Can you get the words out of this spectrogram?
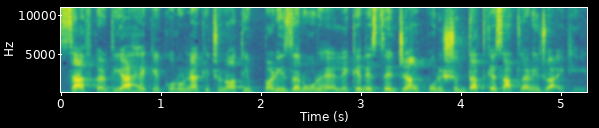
साफ़ कर दिया है कि कोरोना की चुनौती बड़ी ज़रूर है लेकिन इससे जंग पूरी शिद्दत के साथ लड़ी जाएगी।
